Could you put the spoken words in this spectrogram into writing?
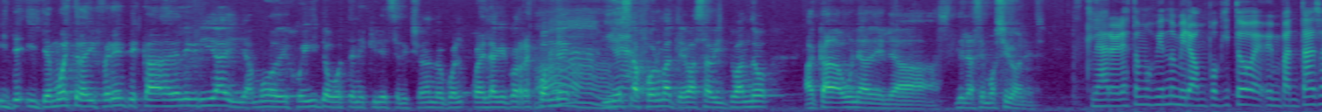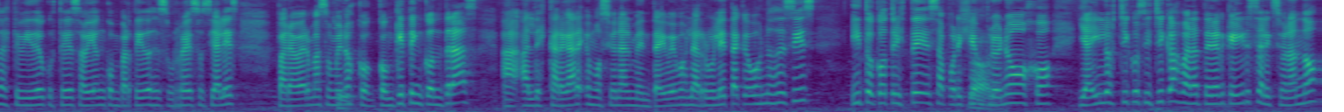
y te, muestra diferentes caras de alegría y a modo de jueguito vos tenés que ir seleccionando cuál, es la que corresponde ah, y de esa forma te vas habituando a cada una de las, de las emociones. Claro, la estamos viendo, mira, un poquito en pantalla este video que ustedes habían compartido desde sus redes sociales para ver más o menos con, qué te encontrás al descargar emocionalmente. Ahí vemos la ruleta que vos nos decís y tocó tristeza, por ejemplo, enojo, y ahí los chicos y chicas van a tener que ir seleccionando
